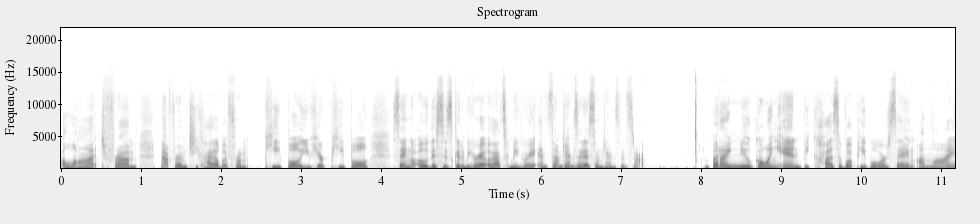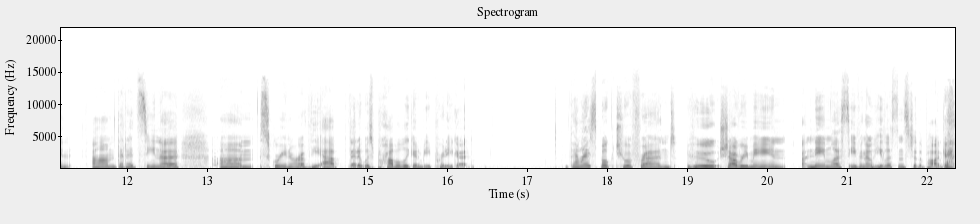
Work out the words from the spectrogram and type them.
a lot from, not from T. Kyle, but from people. You hear people saying, oh, this is going to be great. Oh, that's going to be great. And sometimes it is, sometimes it's not. But I knew going in because of what people were saying online um, that had seen a um, screener of the app that it was probably going to be pretty good. Then I spoke to a friend who shall remain nameless, even though he listens to the podcast,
